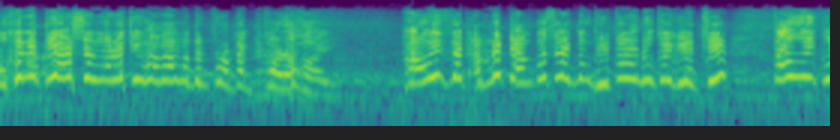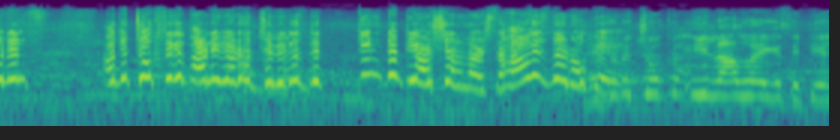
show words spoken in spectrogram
ওখানে টিয়ারশেল মারা কীভাবে আমাদের প্রোটেক্ট করা হয়? হাউ ইজ দ্যাট আমরা ক্যাম্পাসের একদম ভিতরে ঢুকে গিয়েছি তাও উই কুডেন্ট আমাদের চোখ থেকে পানি বের হচ্ছে বিকজ টিয়ারশেল মারছে হাউ ইজ দ্যাট ওকে একটু চোখ ই লাল হয়ে গেছে টিয়ার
